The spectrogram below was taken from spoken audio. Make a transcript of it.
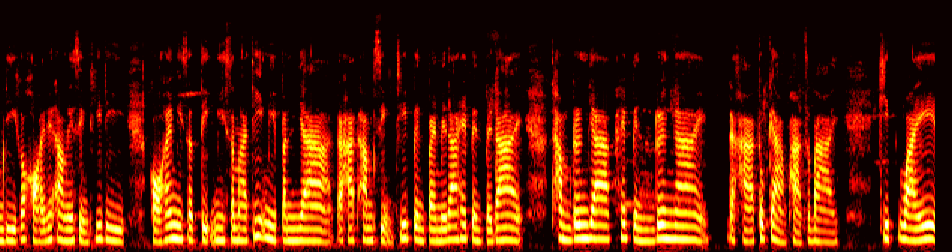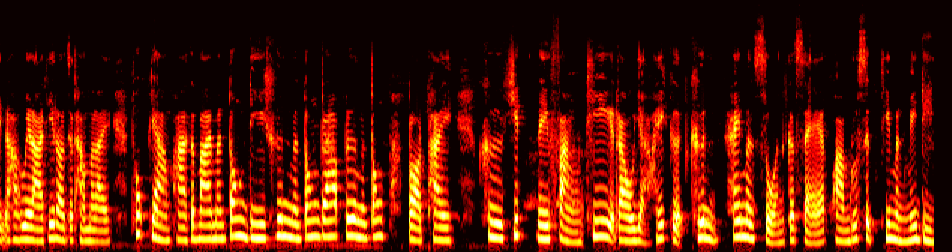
ำดีก็ขอให้ได้ทำในสิ่งที่ดี ขอให้มีสติมีสมาธิมีปัญญานะคะทำสิ่งที่เป็นไปไม่ได้ให้เป็นไปได้ทำเรื่องยากให้เป็นเรื่องง่ายนะคะ ทุกอย่างผ่านสบาย คิดไว้นะคะ เวลาที่เราจะทำอะไร ทุกอย่างผ่าสบายมันต้องดีขึ้น มันต้องราบรื่น มันต้องปลอดภัย คือคิดในฝั่งที่เราอยากให้เกิดขึ้น ให้มันสวนกระแสความรู้สึกที่มันไม่ดี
